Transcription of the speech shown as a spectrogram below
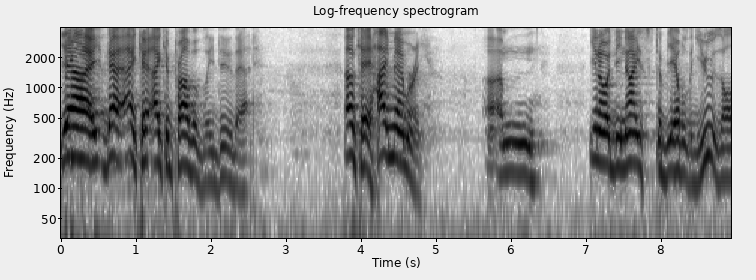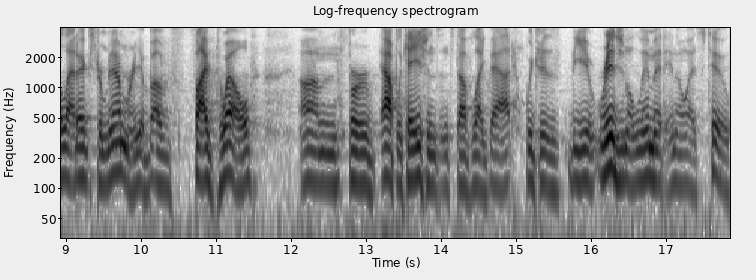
Yeah, I, that, I, could, I could probably do that. Okay, high memory. Um, you know, it'd be nice to be able to use all that extra memory above 512 um, for applications and stuff like that, which is the original limit in OS2.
